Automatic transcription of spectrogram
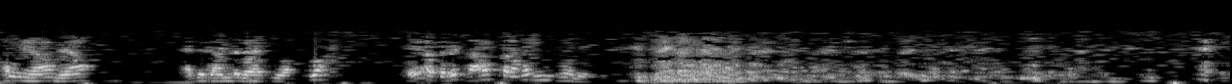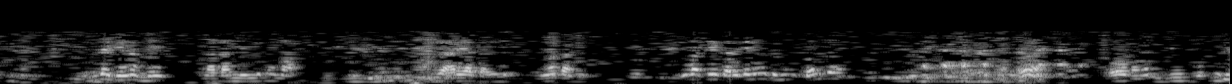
කර්මයා මෙයා ඇද ගන්න බැරි වස්තුවක්. ඒ අතරේ කාර්යතරම ඉන්ද්‍රෝලේ. ඉඳගෙන මේ නටන්න දෙන්න තමයි. ඉතින් ආරයා කරේ. මෙයා තමයි. ඉවතේ කරගෙන ඉන්නේ කොහොමද? ඕ මම ඉන්නේ.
